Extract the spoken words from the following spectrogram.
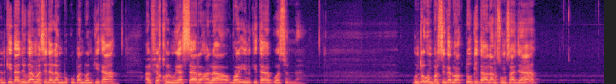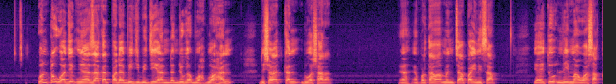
Dan kita juga masih dalam buku panduan kita Al-Fiqhul Muyassar ala Dhai'il Kitab wa Sunnah. Untuk mempersingkat waktu kita langsung saja untuk wajibnya zakat pada biji-bijian dan juga buah-buahan disyaratkan dua syarat. Ya, yang pertama mencapai nisab yaitu lima wasak.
